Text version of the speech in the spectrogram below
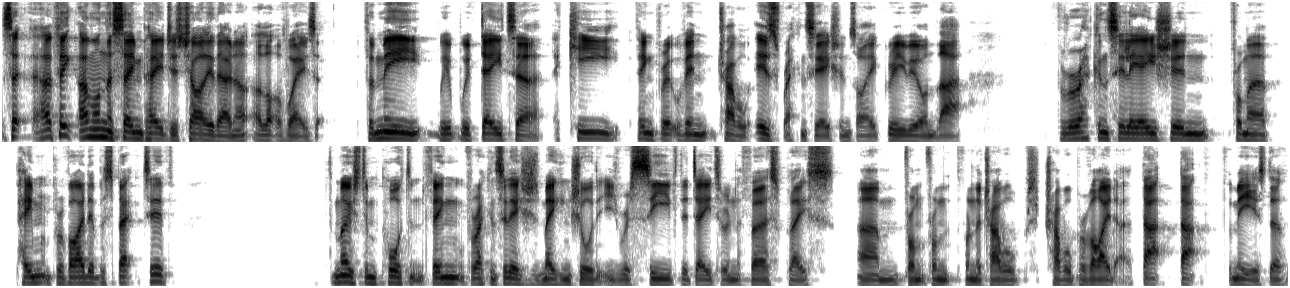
So I think I'm on the same page as Charlie there in a, a lot of ways. For me, with, with, data, a key thing for it within travel is reconciliation. So I agree with you on that. for reconciliation from a payment provider perspective, the most important thing for reconciliation is making sure that you receive the data in the first place um, from from from the travel travel provider. That that for me is the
